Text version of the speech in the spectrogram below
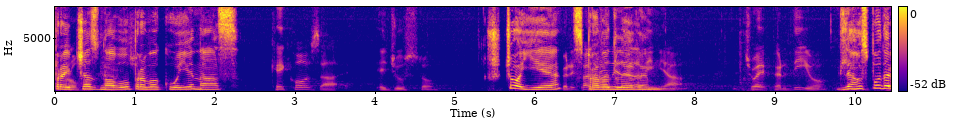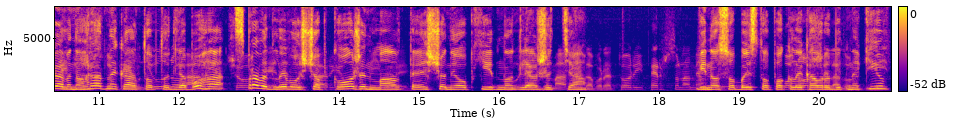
притча знову провокує нас. Що є справедливим? Для господаря виноградника, тобто для Бога, справедливо, щоб кожен мав те, що необхідно для життя. Він особисто покликав робітників,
